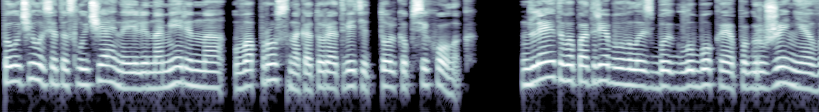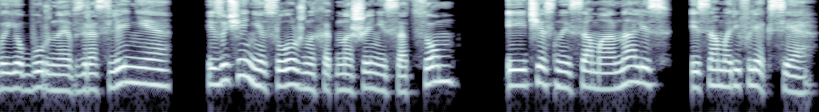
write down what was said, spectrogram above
Получилось это случайно или намеренно — вопрос, на который ответит только психолог. Для этого потребовалось бы глубокое погружение в ее бурное взросление, изучение сложных отношений с отцом и честный самоанализ и саморефлексия.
